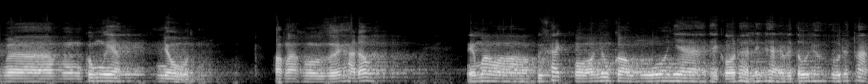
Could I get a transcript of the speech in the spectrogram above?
uh, công nghiệp nhổn hoặc là dưới Hà Đông. Nếu mà quý khách có nhu cầu mua nhà thì có thể liên hệ với tôi theo số điện thoại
